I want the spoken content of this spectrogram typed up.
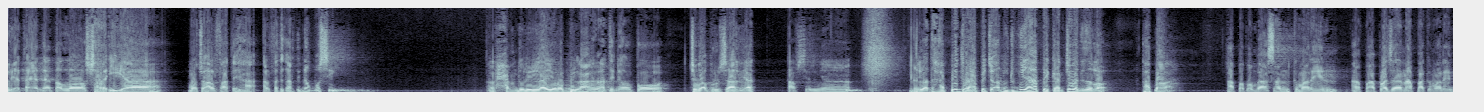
lihat ayat-ayat Allah syariah mau al-fatihah al-fatihah artinya apa sih Alhamdulillahi Rabbil Alamin. Artinya apa? Coba berusaha lihat tafsirnya. Lihat HP itu HP, coba punya HP kan? Coba lo Apa apa pembahasan kemarin? Apa pelajaran apa kemarin?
